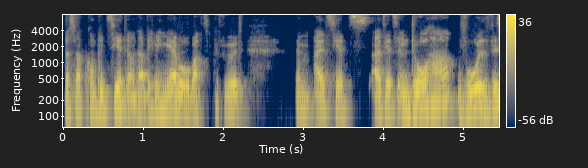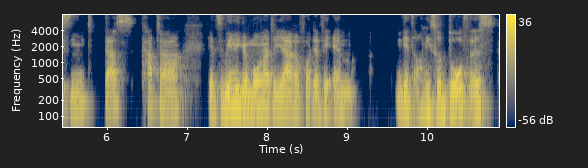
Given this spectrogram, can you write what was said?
Das war komplizierter und da habe ich mich mehr beobachtet gefühlt ähm, als jetzt, als jetzt in Doha, wohl wissend, dass Katar jetzt wenige Monate, Jahre vor der WM jetzt auch nicht so doof ist,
